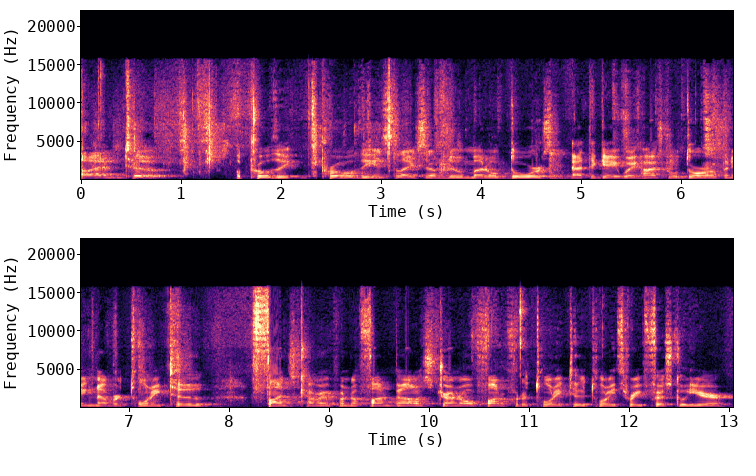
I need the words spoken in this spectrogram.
Item two, approve the, approval of the installation of new metal doors at the Gateway High School door opening number 22. Funds coming from the fund balance general fund for the 22-23 fiscal year.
